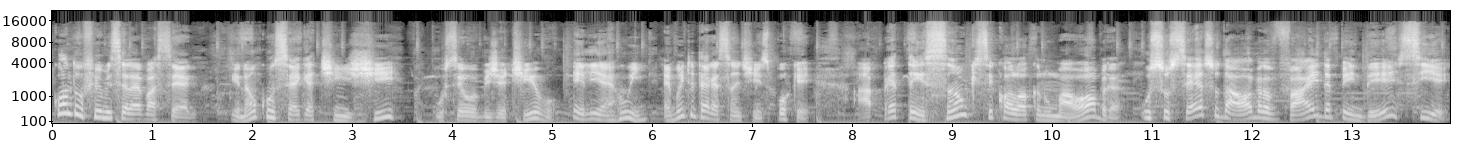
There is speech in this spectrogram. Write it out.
Quando o filme se leva a sério e não consegue atingir o seu objetivo, ele é ruim. É muito interessante isso, porque a pretensão que se coloca numa obra, o sucesso da obra vai depender se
